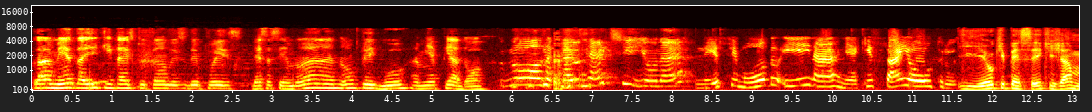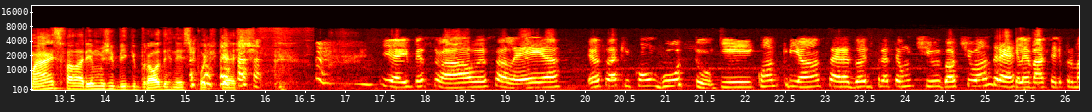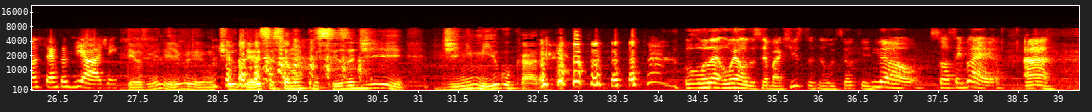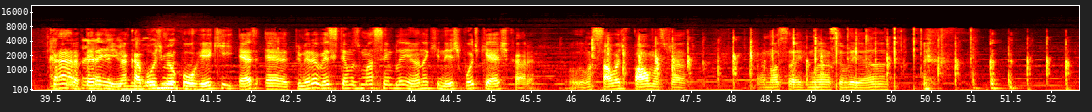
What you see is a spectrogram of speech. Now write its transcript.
Lamento aí quem tá escutando isso depois dessa semana, não pegou a minha piadoca. Nossa, caiu certinho, né? Nesse mundo e em Nárnia, que saem outros. E eu que pensei que jamais falaremos de Big Brother nesse podcast. E aí, pessoal, eu sou a Leia. Eu tô aqui com o Guto, que quando criança era doido pra ter um tio igual o tio André, que levasse ele pra umas certas viagens. Deus me livre, um tio desse você não precisa de, de inimigo, cara. Ô, ô, Elda, você é batista? Não, você é o quê? Não, sou assembleia. Ah. Cara, tá- pera tá aí, de acabou boa. de me ocorrer que é, é a primeira vez que temos uma assembleiana aqui neste podcast, cara. Uma salva de palmas pra, pra nossa irmã assembleiana.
